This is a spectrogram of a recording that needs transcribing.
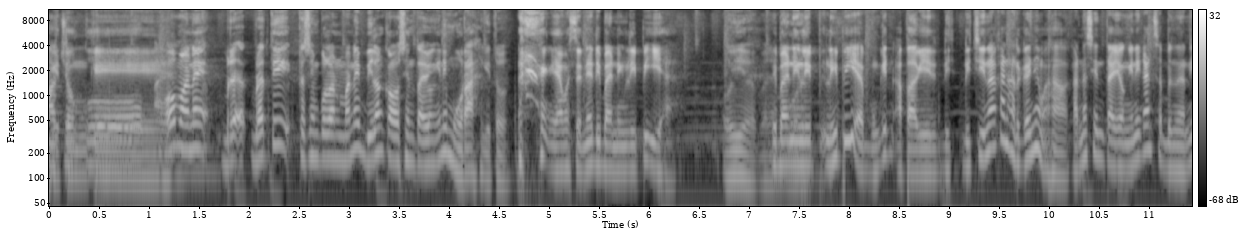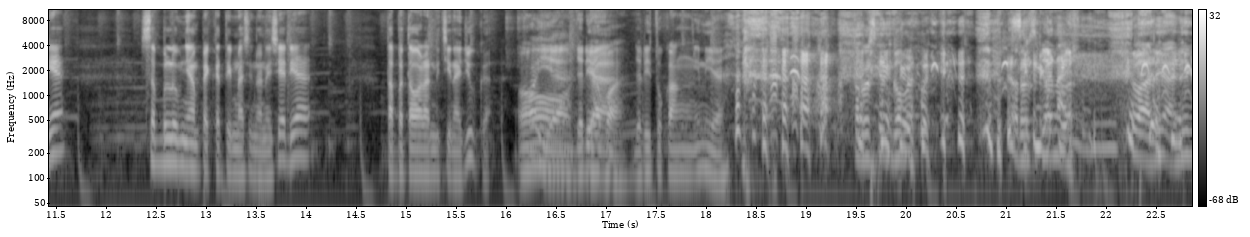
Mau gitu cukup. mungkin. Oh, mana ber- berarti kesimpulan mana bilang kalau Sintayong ini murah gitu. ya maksudnya dibanding Lippi ya. Oh iya, benar. Dibanding Lipi, Lipi ya mungkin apalagi di, di Cina kan harganya mahal karena Sintayong ini kan sebenarnya sebelum nyampe ke timnas Indonesia dia dapat tawaran di Cina juga. Oh, Oh iya. Jadi Ya. apa? Jadi tukang ini ya. Teruskan goblok. Teruskan aja. Tuh anjing anjing.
